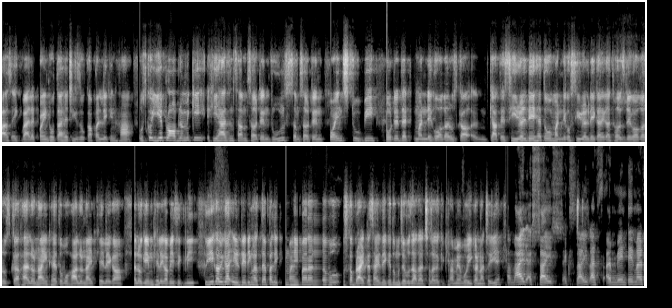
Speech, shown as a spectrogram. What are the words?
पास एक वैलिड पॉइंट होता है चीज़ों का पर लेकिन हाँ उसको ये प्रॉब्लम है कि he has in some certain rules some certain points to be noted that Monday को अगर उसका क्या कहते हैं सीरियल डे है तो वो मंडे को सीरियल डे करेगा थर्सडे को अगर उसका हैलो नाइट है तो वो हैलो नाइट खेलेगा हेलो गेम खेलेगा बेसिकली तो ये कभी कभी इरिटेटिंग लगता है पर लेकिन वहीं पर अगर वो उसका ब्राइटर साइड देखे तो मुझे वो ज़्यादा अच्छा लगा क्योंकि हमें वही करना चाहिए exercise. I, I maintain my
